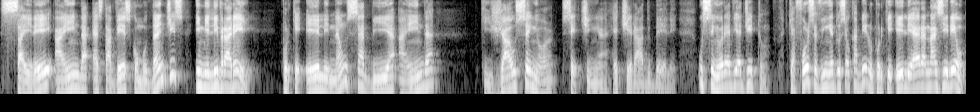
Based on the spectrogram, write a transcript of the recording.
Sairei ainda esta vez como dantes e me livrarei, porque ele não sabia ainda que já o Senhor se tinha retirado dele. O Senhor havia dito que a força vinha do seu cabelo, porque ele era nazireu.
